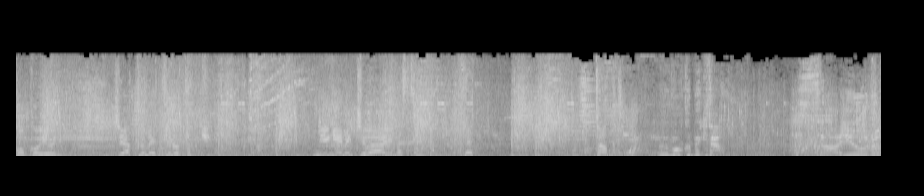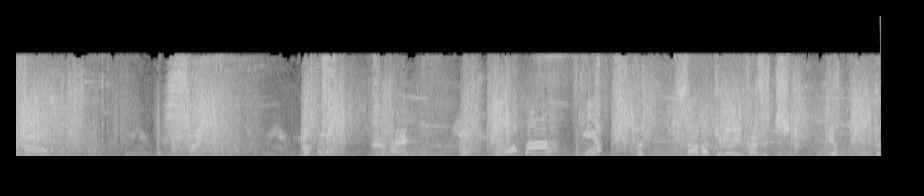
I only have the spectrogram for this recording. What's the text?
ここより弱滅の時。逃げ道はありません。せっと動くべきだ。左右ルコくらえ。ウオパー。火よはっ裁きの雷やっふ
